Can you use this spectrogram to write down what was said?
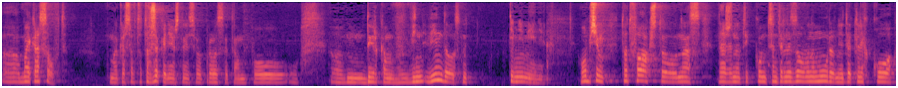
э, Microsoft. У Microsoft тоже, конечно, есть вопросы там, по э, дыркам в Win- Windows, но тем не менее. В общем, тот факт, что у нас даже на таком централизованном уровне так легко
